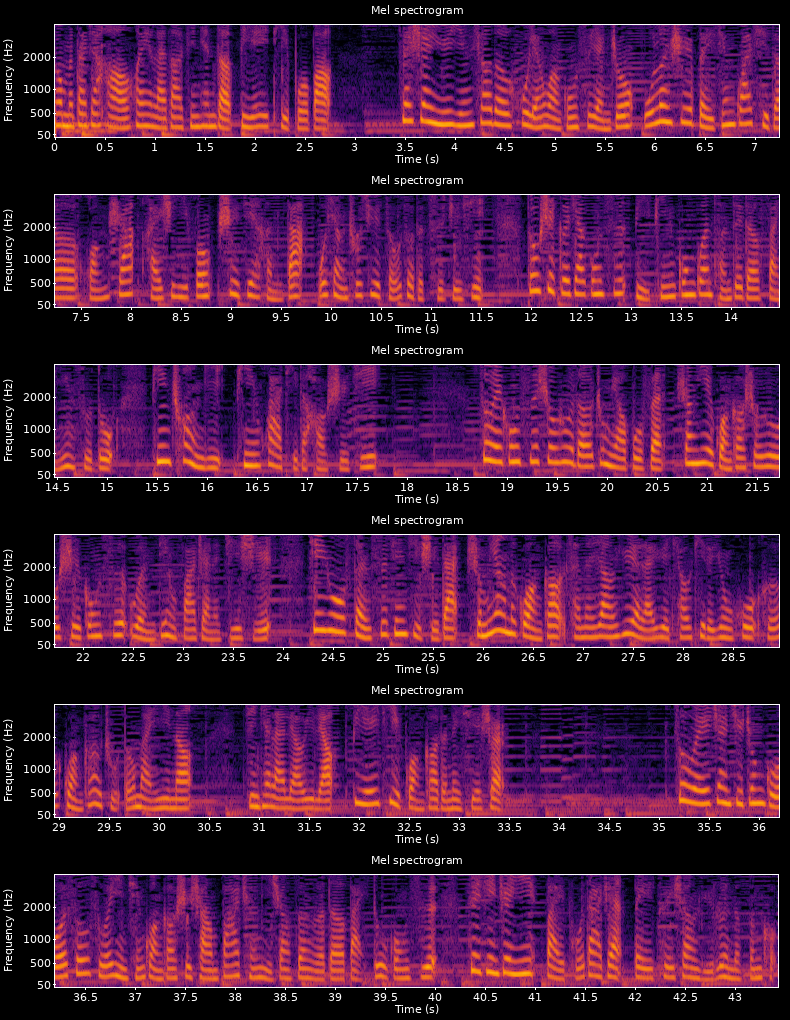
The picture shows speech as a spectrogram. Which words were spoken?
朋友们，大家好，欢迎来到今天的 BAT 播报。在善于营销的互联网公司眼中，无论是北京刮起的黄沙，还是一封“世界很大，我想出去走走”的辞职信，都是各家公司比拼公关团队的反应速度、拼创意、拼话题的好时机。作为公司收入的重要部分，商业广告收入是公司稳定发展的基石。进入粉丝经济时代，什么样的广告才能让越来越挑剔的用户和广告主都满意呢？今天来聊一聊 BAT 广告的那些事儿。作为占据中国搜索引擎广告市场八成以上份额的百度公司，最近正因百仆大战被推上舆论的风口。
